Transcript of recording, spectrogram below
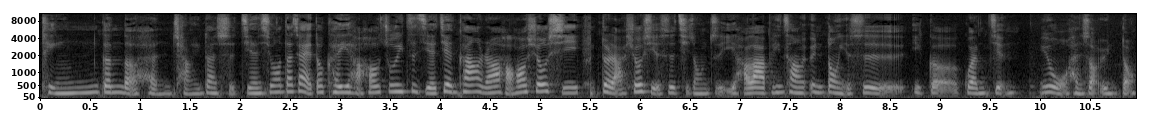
停更了很长一段时间，希望大家也都可以好好注意自己的健康，然后好好休息。对啦，休息也是其中之一。好啦，平常运动也是一个关键，因为我很少运动。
